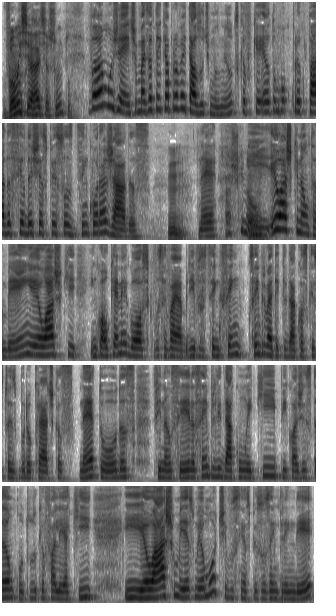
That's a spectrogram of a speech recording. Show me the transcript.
Vamos encerrar esse assunto? Vamos, gente, mas eu tenho que aproveitar os últimos minutos, que eu fiquei, eu tô um pouco preocupada se eu deixei as pessoas desencorajadas. Hum, né? acho que não. E eu acho que não também. Eu acho que em qualquer negócio que você vai abrir, você tem que sem- sempre vai ter que lidar com as questões burocráticas, né, todas, financeiras, sempre lidar com equipe, com a gestão, com tudo que eu falei aqui. E eu acho mesmo, eu motivo sim as pessoas a empreender.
